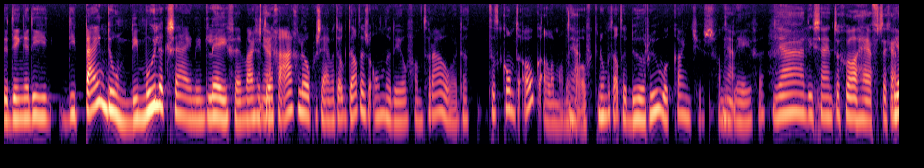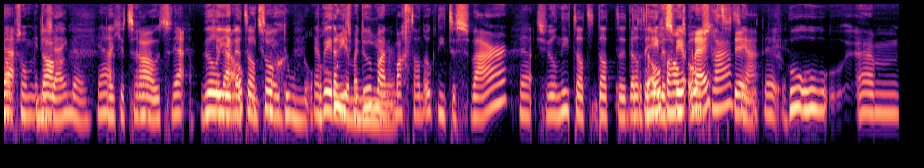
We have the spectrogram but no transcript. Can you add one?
de dingen die, die pijn doen, die moeilijk zijn in het leven en waar ze Ja. tegen aangelopen zijn. Want ook dat is onderdeel van trouwen. Dat, dat komt ook allemaal naar Ja. boven. Ik noem het altijd de ruwe kantjes van het leven. Ja, die zijn toch wel heftig. En op zo'n dag zijn er. Dat je trouwt, wil je daar het dan iets toch- mee doen op wil je er iets mee doen, maar het mag dan ook niet te zwaar. Dus je wil niet dat, dat, de, dat, de hele sfeer krijgt. omslaat. Nee. Hoe, hoe, ehm,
